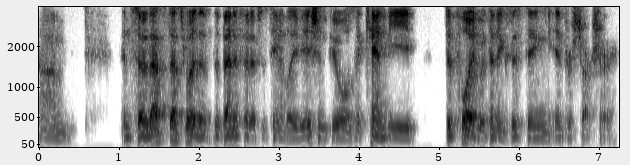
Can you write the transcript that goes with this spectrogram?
um, and so that's that's really the, the benefit of sustainable aviation fuel is it can be deployed within existing infrastructure.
